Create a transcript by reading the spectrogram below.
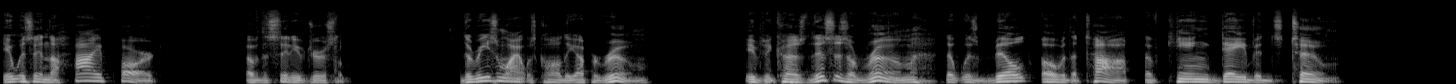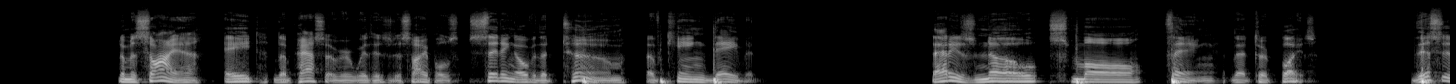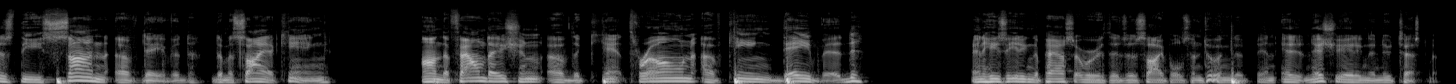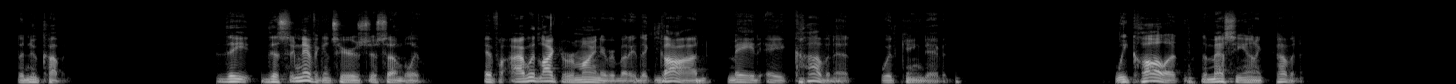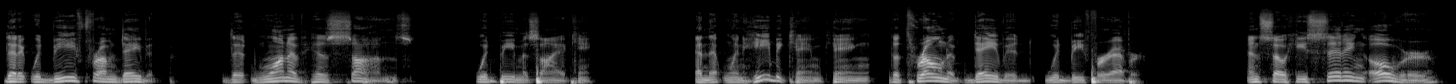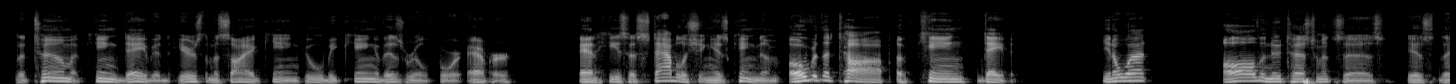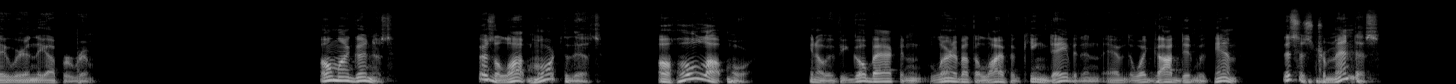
It was in the high part of the city of Jerusalem. The reason why it was called the upper room is because this is a room that was built over the top of King David's tomb. The Messiah ate the Passover with his disciples sitting over the tomb of King David. That is no small thing that took place. This is the son of David, the Messiah king, on the foundation of the throne of King David, and he's eating the Passover with his disciples and doing the and initiating the New Testament, the New Covenant. The the significance here is just unbelievable. If I would like to remind everybody that God made a covenant with King David. We call it the Messianic covenant. That it would be from David, that one of his sons would be Messiah king. And that when he became king, the throne of David would be forever. And so he's sitting over the tomb of King David. Here's the Messiah king who will be king of Israel forever. And he's establishing his kingdom over the top of King David. You know what? All the New Testament says is they were in the upper room. Oh my goodness. There's a lot more to this, a whole lot more. You know, if you go back and learn about the life of King David and, and what God did with him, this is tremendous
